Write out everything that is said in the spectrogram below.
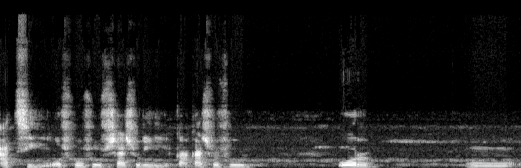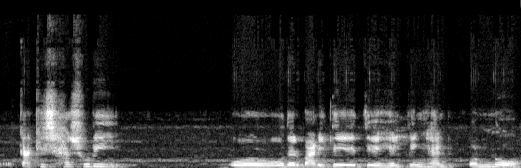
আছি ওর শ্বশুর, শাশুড়ি, কাকা শ্বশুর, ওর কাকি শাশুড়ি, ও ওদের বাড়িতে যে হেল্পিং হ্যান্ড অন্য,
